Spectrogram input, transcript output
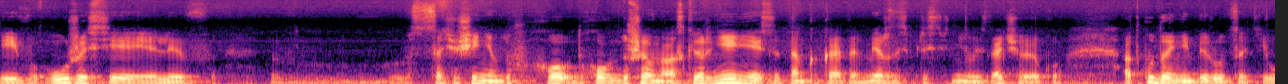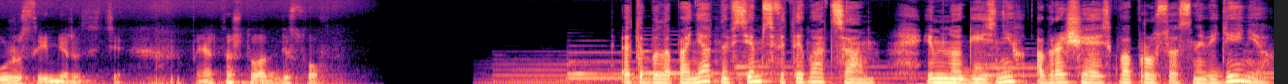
и в ужасе, или в, с ощущением духов, духовного, душевного осквернения, если там какая-то мерзость приснилась да, человеку. Откуда они берутся, эти ужасы и мерзости? Понятно, что от бесов. Это было понятно всем святым отцам, и многие из них, обращаясь к вопросу о сновидениях,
